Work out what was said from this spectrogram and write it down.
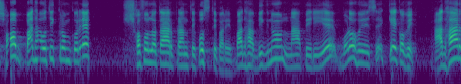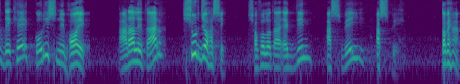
সব বাধা অতিক্রম করে সফলতার প্রান্তে পৌঁছতে পারে। বাধা বিঘ্ন না পেরিয়ে বড় হয়েছে কে কবে? আধার দেখে করিস নে ভয়, আড়ালে তার সূর্য হাসে। সফলতা একদিন আসবেই আসবে। তবে হ্যাঁ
